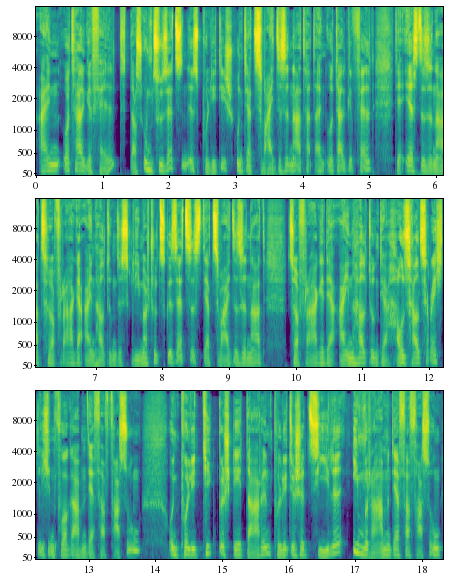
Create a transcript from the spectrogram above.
ein Urteil gefällt, das umzusetzen ist politisch, und der zweite Senat hat ein Urteil gefällt. Der erste Senat zur Frage Einhaltung des Klimaschutzgesetzes, der zweite Senat zur Frage der Einhaltung der haushaltsrechtlichen Vorgaben der Verfassung. Und Politik besteht darin, politische Ziele im Rahmen der Verfassung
